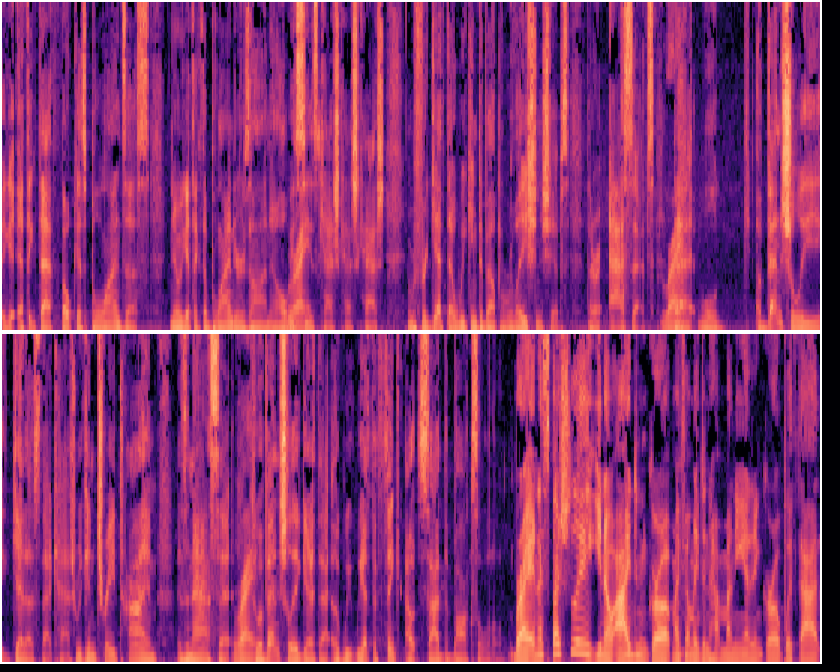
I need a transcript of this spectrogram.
I think that focus blinds us. You know, we get like the blinders on, and all we see is cash, cash, cash, and we forget that we can develop relationships that are assets Right. that will eventually get us that cash. We can trade time as an asset Right. to eventually get that. Like we, we have to think outside the box a little. Right. And especially, you know, I didn't grow up, my family didn't have money. I didn't grow up with that.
